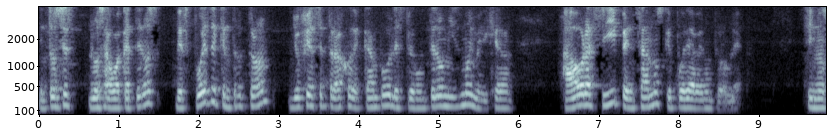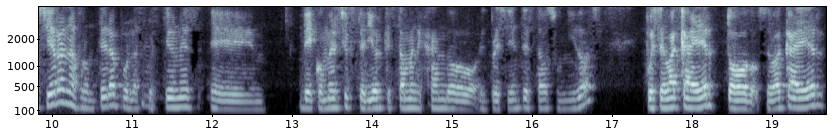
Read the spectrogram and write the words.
Entonces, los aguacateros, después de que entró Trump, yo fui a hacer trabajo de campo, les pregunté lo mismo y me dijeron, ahora sí pensamos que puede haber un problema. Si nos cierran la frontera por las cuestiones eh, de comercio exterior que está manejando el presidente de Estados Unidos, pues se va a caer todo, se va a caer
